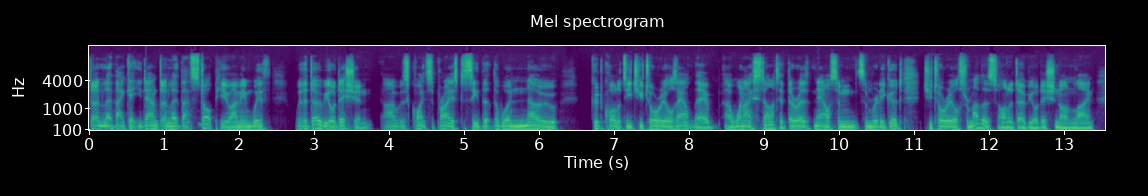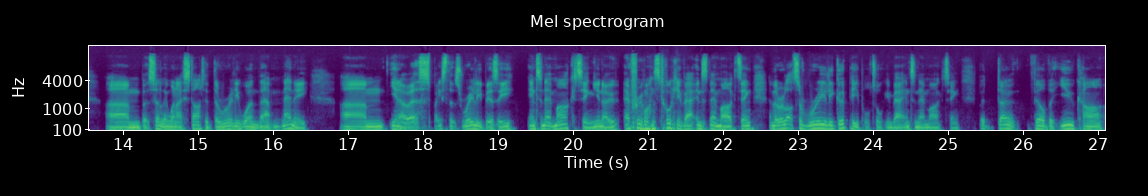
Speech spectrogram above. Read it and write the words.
don't let that get you down. Don't let that stop you. I mean, with with Adobe Audition, I was quite surprised to see that there were no good quality tutorials out there uh, when I started. There are now some some really good tutorials from others on Adobe Audition online, um, but certainly when I started, there really weren't that many. Um, you know, a space that's really busy, internet marketing. You know, everyone's talking about internet marketing, and there are lots of really good people talking about internet marketing. But don't feel that you can't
